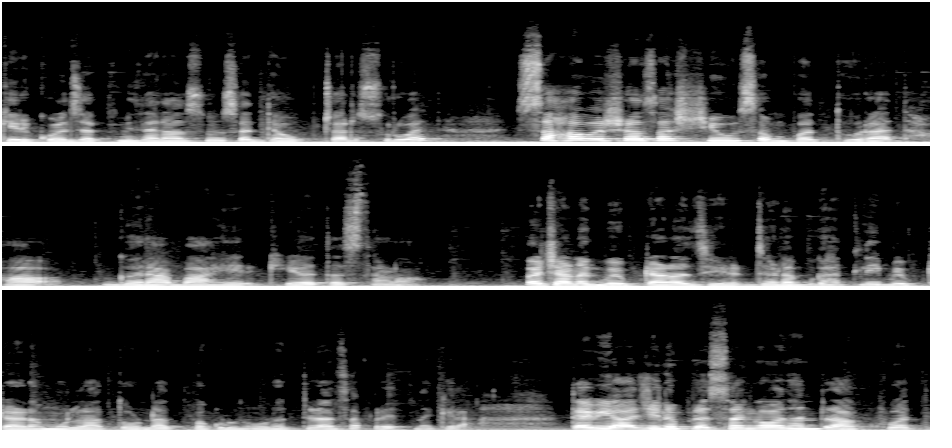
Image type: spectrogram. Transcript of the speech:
किरकोळ जखमी झाला असून सध्या उपचार सुरू आहेत. सहा वर्षाचा शिव संपत थोरात हा घराबाहेर खेळत असताना अचानक बिबट्यानं झेड झडप घातली. बिबट्यानं मुला तोंडात पकडून ओढत नेण्याचा प्रयत्न केला. त्यावेळी आजीनं प्रसंगावधान राखवत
